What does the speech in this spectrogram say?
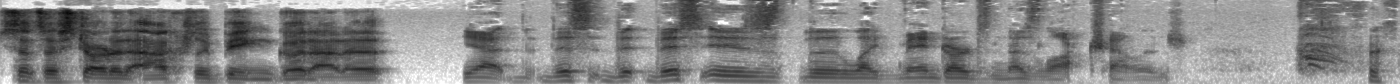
since I started actually being good at it. yeah. This this is the like Vanguard's Nuzlocke challenge.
